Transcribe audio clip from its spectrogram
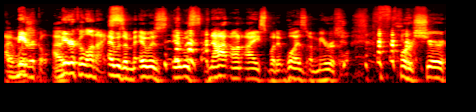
I A wish- miracle. I- miracle on ice. It was a. It was. It was not on ice, but it was a miracle, for sure.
